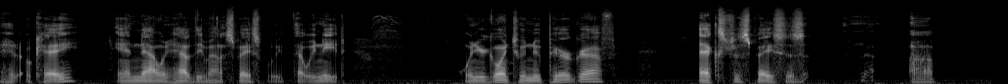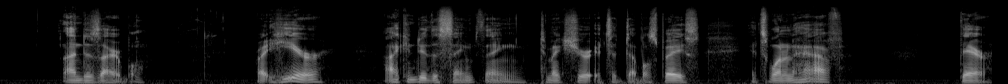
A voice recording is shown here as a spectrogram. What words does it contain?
I hit OK, and now we have the amount of space we, that we need. When you're going to a new paragraph, extra space is uh, undesirable. Right here, I can do the same thing to make sure it's a double space. It's one and a half. There,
